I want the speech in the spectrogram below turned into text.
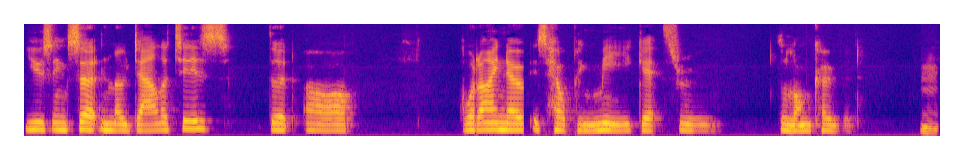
using certain modalities that are what I know is helping me get through the long COVID. Mm.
